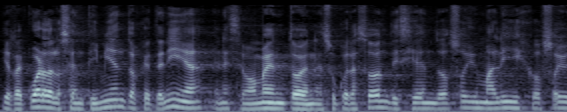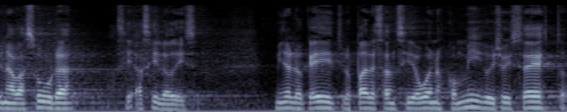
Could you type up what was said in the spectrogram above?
y recuerda los sentimientos que tenía en ese momento en, su corazón, diciendo, soy un mal hijo, soy una basura, así, así lo dice. Mira lo que he dicho, los padres han sido buenos conmigo y yo hice esto.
